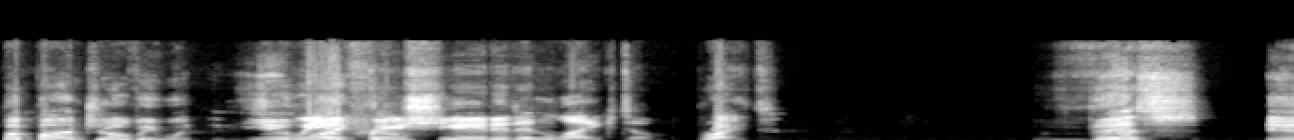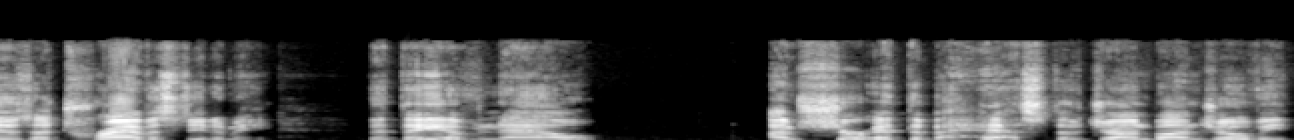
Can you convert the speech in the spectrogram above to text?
But Bon Jovi, we, you we appreciated and liked them. Right. This is a travesty to me that they have now, I'm sure at the behest of John Bon Jovi,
